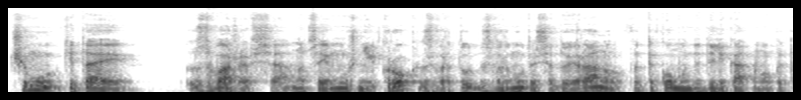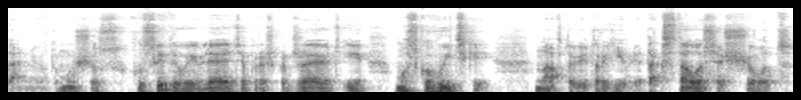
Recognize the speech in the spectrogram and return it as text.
Чому Китай зважився на цей мужній крок зверту, звернутися до Ірану в такому неделікатному питанні? Тому що хусити, виявляється, перешкоджають і московицькій нафтовій торгівлі. Так сталося, що от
